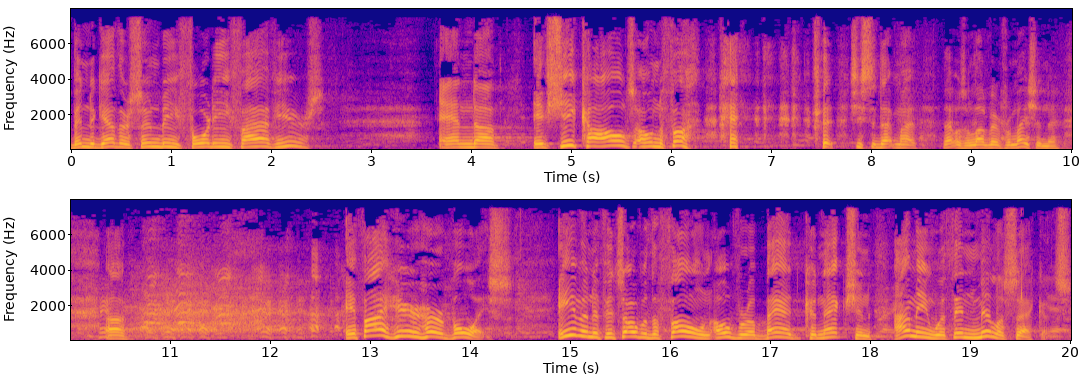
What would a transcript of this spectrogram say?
been together soon be 45 years. And uh, if she calls on the phone, she said that might that was a lot of information there. Uh, if I hear her voice, even if it's over the phone, over a bad connection, I mean within milliseconds,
